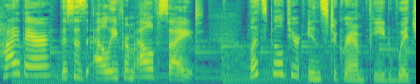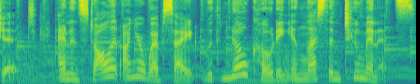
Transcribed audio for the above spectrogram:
Hi there, this is Ellie from Elfsight. Let's build your Instagram feed widget and install it on your website with no coding in less than two minutes.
